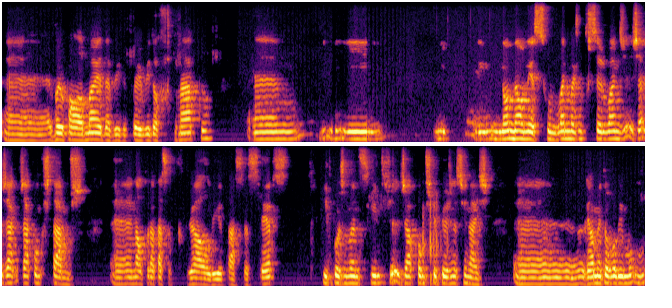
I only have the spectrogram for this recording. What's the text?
uh, veio o Paulo Almeida, veio, veio o Vitor Fortunato. Uh, e, e, não, não, nesse segundo ano, mas no terceiro ano já, já, já conquistámos eh, na altura a Taça de Portugal e a Taça CERS, e depois no ano seguinte já, fomos campeões nacionais. Uh, realmente houve ali uma,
